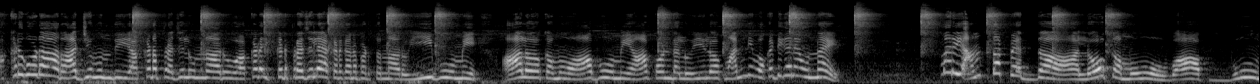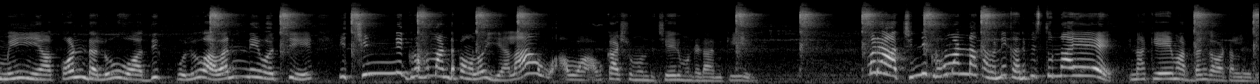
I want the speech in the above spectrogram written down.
అక్కడ కూడా రాజ్యం ఉంది అక్కడ ప్రజలు ఉన్నారు అక్కడ ఇక్కడ ప్రజలే అక్కడ కనపడుతున్నారు. ఈ భూమి ఆ లోకము ఆ భూమి ఆ కొండలు ఈ లోకం అన్నీ ఒకటిగానే ఉన్నాయి. మరి అంత పెద్ద ఆ లోకము ఆ భూమి ఆ కొండలు ఆ దిక్కులు అవన్నీ వచ్చి ఈ చిన్ని గృహ మండపంలో ఎలా అవ- అవకాశం ఉంది చేరి ఉండడానికి? చిన్ని గృహం నాకు అవన్నీ కనిపిస్తున్నాయే. నాకేం అర్థం కావటం లేదు.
